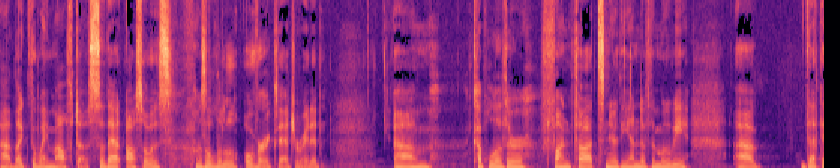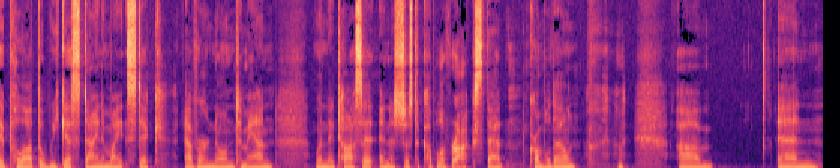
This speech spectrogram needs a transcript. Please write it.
uh, like the way mouth does. So that also was, was a little over exaggerated. Um, a couple other fun thoughts near the end of the movie uh, that they pull out the weakest dynamite stick ever known to man when they toss it and it's just a couple of rocks that crumble down. um, and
